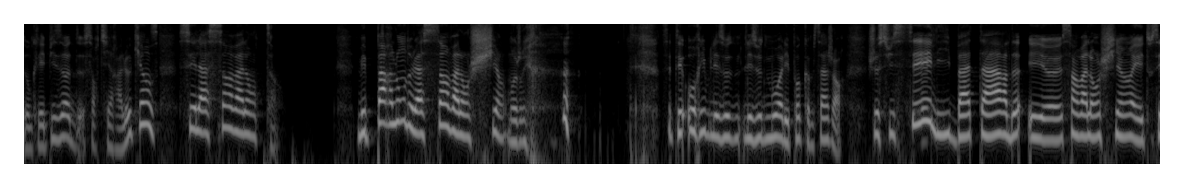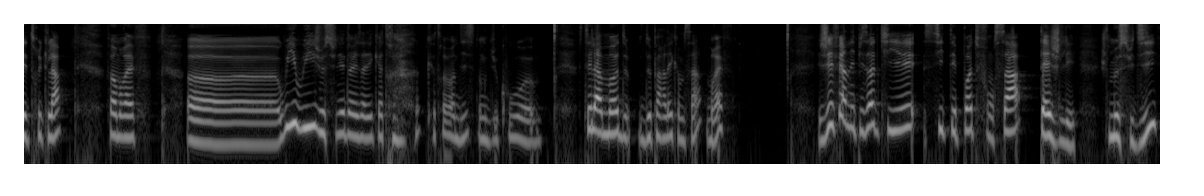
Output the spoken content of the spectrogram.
donc l'épisode sortira le 15, c'est la Saint-Valentin. Mais parlons de la Saint-Valentin. Moi, je. C'était horrible les œufs de mots à l'époque comme ça, genre je suis célibatarde et euh, Saint-Valentin et tous ces trucs-là. Enfin bref. Euh, oui, oui, je suis née dans les années 80 90, donc du coup, euh, c'était la mode de parler comme ça. Bref. J'ai fait un épisode qui est Si tes potes font ça, tège-les. Je me suis dit,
